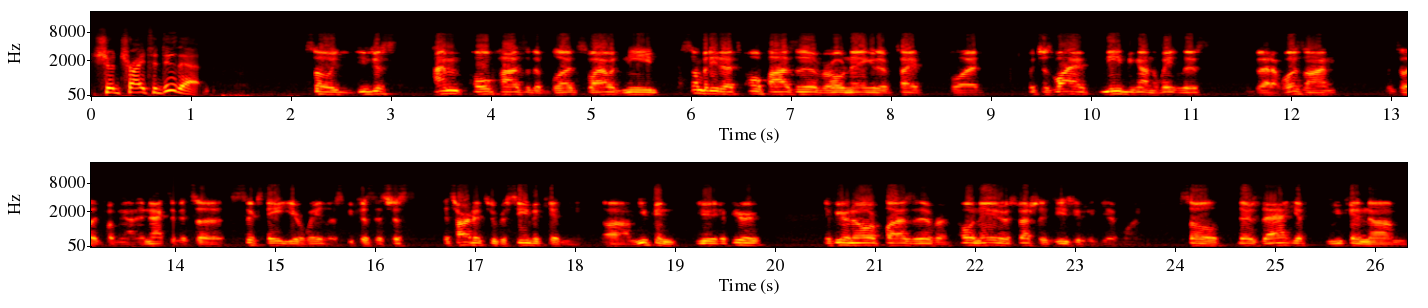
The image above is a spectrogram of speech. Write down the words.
should try to do that? So you just, I'm O positive blood, so I would need somebody that's O positive or O negative type blood, which is why me being on the wait list that I was on until they put me on inactive, it's a six to eight year wait list because it's just, it's harder to receive a kidney. Um, you can, you, if you're, if you're an O positive or O negative, especially, it's easier to give one. So there's that. You, you can um,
